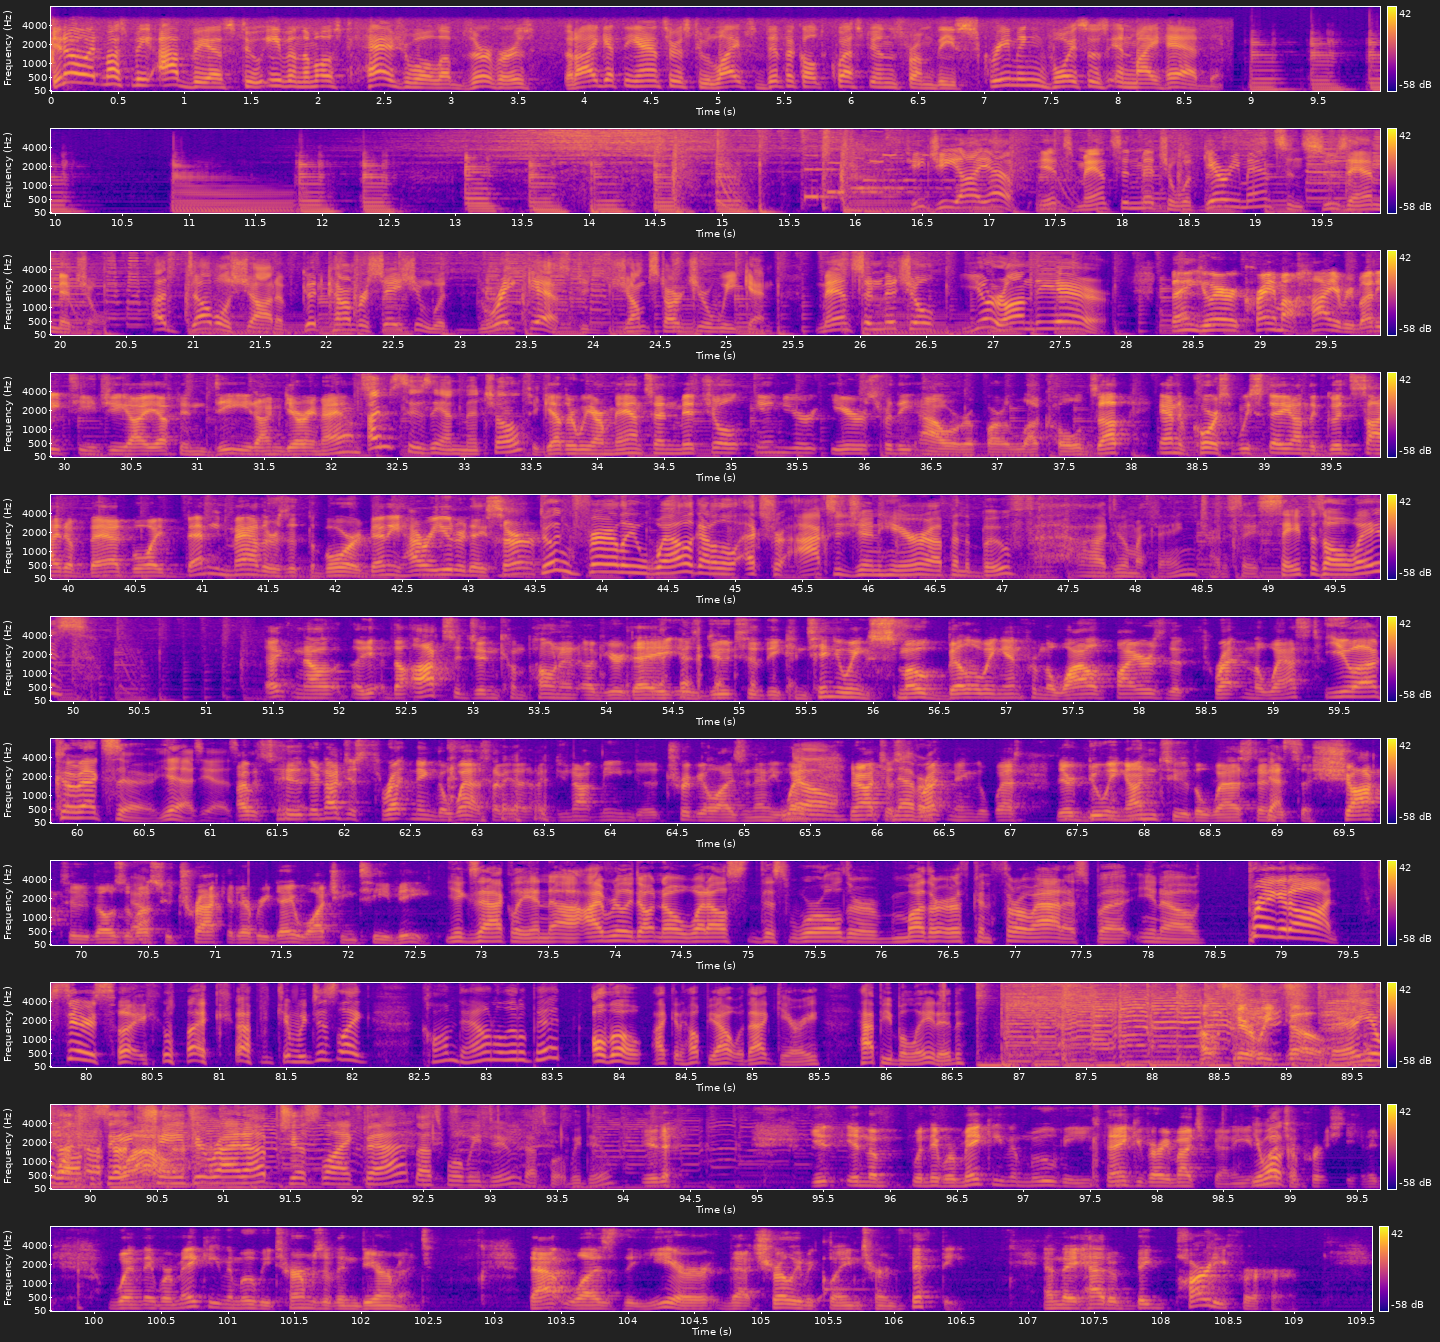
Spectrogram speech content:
You know, it must be obvious to even the most casual observers that I get the answers to life's difficult questions from the screaming voices in my head. TGIF, it's Mance and Mitchell with Gary Mance and, Suzanne Mitchell. A double shot of good conversation with great guests to jumpstart your weekend. Mance and Mitchell, you're on the air. Thank you, Eric Kramer. Hi, everybody. TGIF indeed. I'm Gary Mance. I'm Suzanne Mitchell. Together we are Mance and Mitchell in your ears for the hour if our luck holds up. And of course, if we stay on the good side of bad boy, Benny Mathers at the board. Benny, how are you today, sir? Doing fairly well. Got a little extra oxygen here up in the booth. Uh, doing my thing. Try to stay safe as always. Now, the oxygen component of your day is due to the continuing smoke billowing in from the wildfires that threaten the West. You are correct, sir. Yes, yes. I would say they're not just threatening the West. I mean, I do not mean to trivialize in any way. No, they're not just never. threatening the West. They're doing unto the West, and Yes. it's a shock to those of Yeah. us who track it every day watching TV. Exactly. And uh, I really don't know what else this world or Mother Earth can throw at us, but, you know, bring it on. Seriously. like, uh, can we just, like, calm down a little bit? Although, I can help you out with that, Gary. Happy belated. Oh, here we go. There you're welcome. See, Wow. change it right up just like that. That's what we do. That's what we do. You know, you, in the when they were making the movie, thank you very much, Benny. You're much welcome. appreciated. When they were making the movie Terms of Endearment, that was the year that Shirley MacLaine turned 50, and they had a big party for her.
